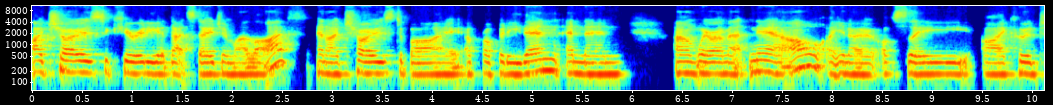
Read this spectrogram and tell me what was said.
I chose security at that stage in my life, and I chose to buy a property then. And then, um, where I'm at now, you know, obviously, I could.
